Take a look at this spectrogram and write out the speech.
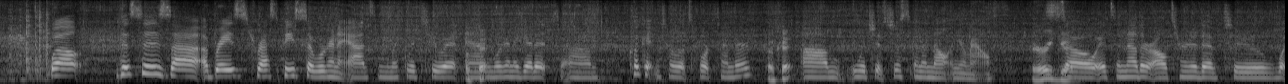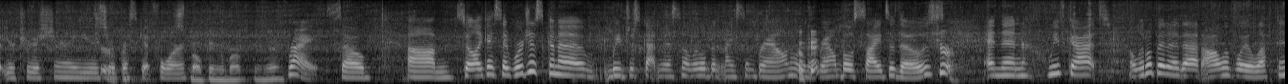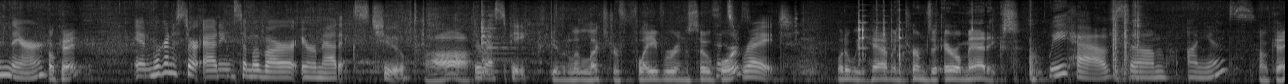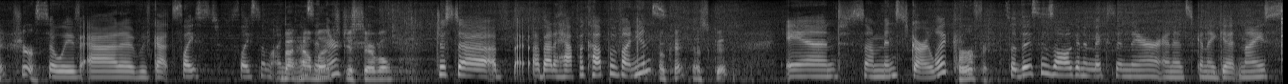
Well, this is uh, a braised recipe, so we're going to add some liquid to it, okay. and we're going to get it, um, cook it until it's fork tender. Okay. Um, which it's just going to melt in your mouth. Very good. So it's another alternative to what you're traditionally use sure. your brisket for. Smoking or barbecuing, yeah. Right. So, um, so like I said, we're just gonna we've just gotten this a little bit nice and brown. We're okay. gonna brown both sides of those. Sure. And then we've got a little bit of that olive oil left in there. Okay. And we're gonna start adding some of our aromatics to ah, the recipe. Give it a little extra flavor and so That's forth. That's right. What do we have in terms of aromatics? We have some onions. Okay, sure. So we've added, we've got sliced, sliced some onions About how much? there. Just several? Just uh, about a half a cup of onions. Okay, that's good. And some minced garlic. Perfect. So this is all gonna mix in there and it's gonna get nice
